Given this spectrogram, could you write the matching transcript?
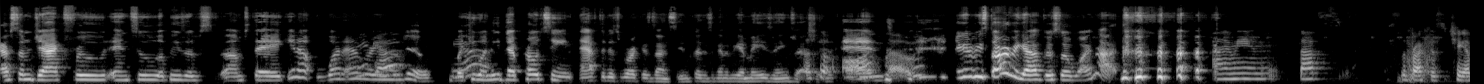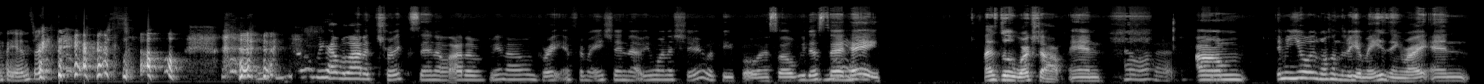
have some jackfruit into a piece of um, steak, you know, whatever you, you to do, but you're gonna need that protein after this work is done, too, because it's gonna be amazing session, and awesome. you're gonna be starving after. So why not? I mean, that's the breakfast champions right there. So. you know, we have a lot of tricks and a lot of you know great information that we want to share with people and so we just said hey let's do a workshop and I love it. um i mean you always want something to be amazing right and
